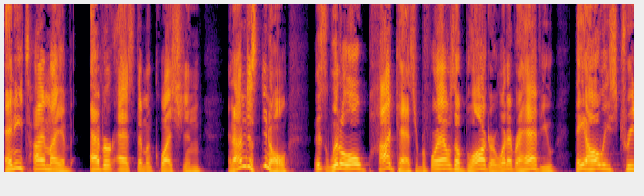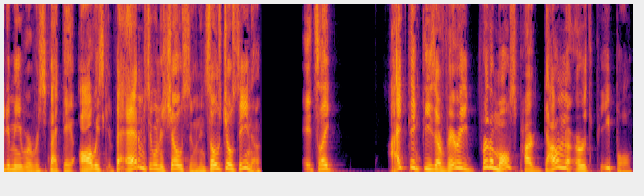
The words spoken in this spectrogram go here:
Anytime I have ever asked them a question, and I'm just, you know, this little old podcaster before that was a blogger, whatever have you. They always treated me with respect. They always Adam's doing a show soon, and so's Josina. It's like I think these are very, for the most part, down to earth people.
